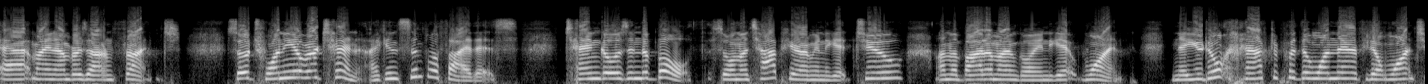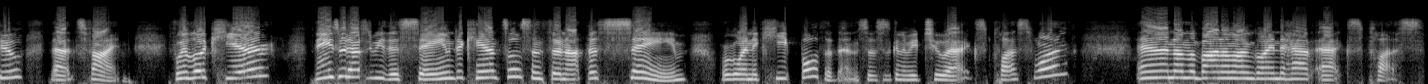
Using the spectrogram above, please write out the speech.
at my numbers out in front. So 20 over 10, I can simplify this. 10 goes into both. So on the top here, I'm going to get 2. On the bottom, I'm going to get 1. Now, you don't have to put the 1 there if you don't want to. That's fine. If we look here, these would have to be the same to cancel. Since they're not the same, we're going to keep both of them. So this is going to be 2x plus 1. And on the bottom, I'm going to have x plus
